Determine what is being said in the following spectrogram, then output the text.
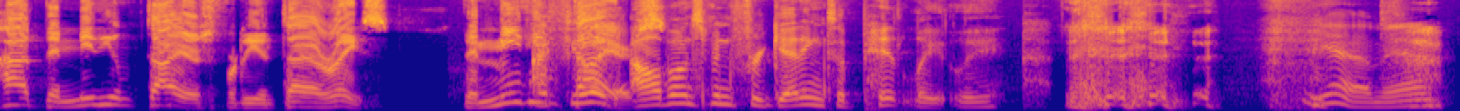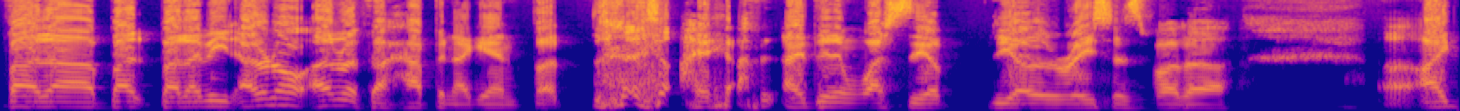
had the medium tires for the entire race. The medium I feel tires. like Albon's been forgetting to pit lately. Yeah, man. but uh, but but I mean, I don't know. I don't know if that happened again. But I I didn't watch the the other races. But uh, I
